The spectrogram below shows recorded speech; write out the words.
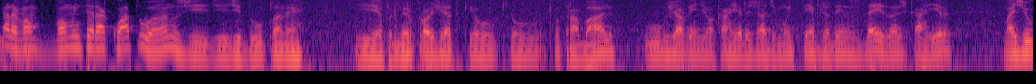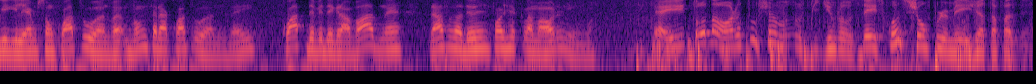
Cara, vamos, vamos inteirar quatro anos de, de, de dupla, né? E é o primeiro projeto que eu, que, eu, que eu trabalho. O Hugo já vem de uma carreira já de muito tempo, já tem uns 10 anos de carreira. Mas Gil e Guilherme são quatro anos, vamos inteirar quatro anos, né? E quatro DVD gravados, né? Graças a Deus a gente pode reclamar hora nenhuma. É, e toda hora eu tô chamando, pedindo pra vocês, quantos shows por mês já tá fazendo?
